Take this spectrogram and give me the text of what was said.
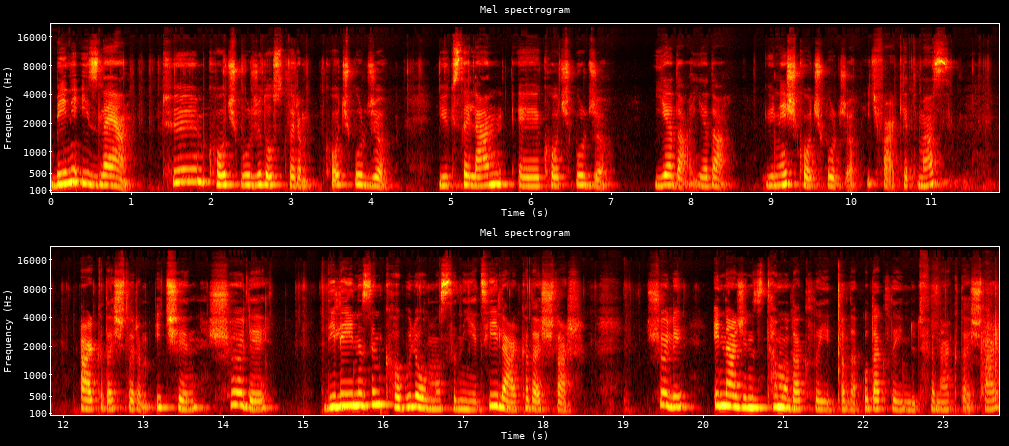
beni izleyen tüm Koç burcu dostlarım, Koç burcu, yükselen e, Koç burcu ya da ya da Güneş Koç burcu hiç fark etmez. Arkadaşlarım için şöyle dileğinizin kabul olması niyetiyle arkadaşlar şöyle enerjinizi tam odaklayın, odaklayın lütfen arkadaşlar.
